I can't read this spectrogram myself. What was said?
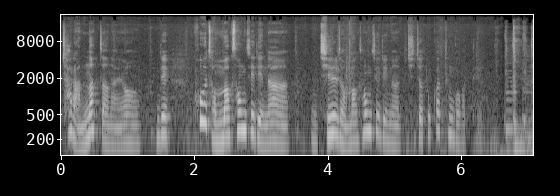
잘 안 났잖아요. 근데 코 점막 성질이나 질 점막 성질이나 진짜 똑같은 것 같아요.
